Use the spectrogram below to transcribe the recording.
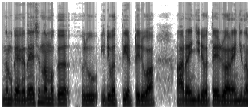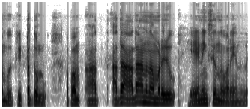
നമുക്ക് ഏകദേശം നമുക്ക് ഒരു ഇരുപത്തിയെട്ട് രൂപ ആ റേഞ്ച് ഇരുപത്തേഴ് രൂപ റേഞ്ച് നമുക്ക് കിട്ടത്തുള്ളൂ. അപ്പം അത് അതാണ് നമ്മുടെ ഒരു ഏണിങ്സ് എന്ന് പറയുന്നത്.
